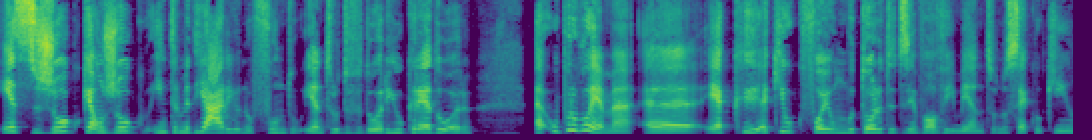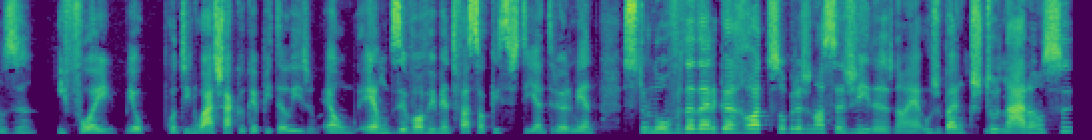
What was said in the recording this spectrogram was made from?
esse jogo que é um jogo intermediário, no fundo, entre o devedor e o credor. Uh, o problema uh, é que aquilo que foi um motor de desenvolvimento no século XV, e foi, eu continuo a achar que o capitalismo é um, é um desenvolvimento face ao que existia anteriormente, se tornou um verdadeiro garrote sobre as nossas vidas, não é? Os bancos uhum. tornaram-se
